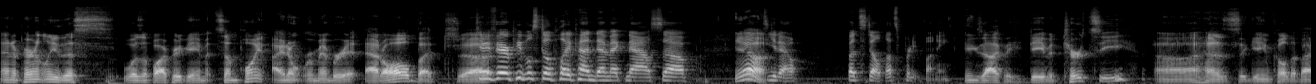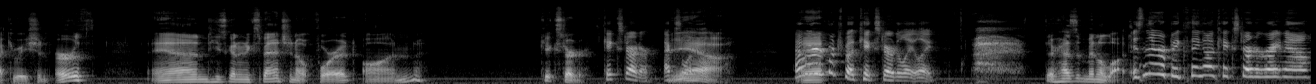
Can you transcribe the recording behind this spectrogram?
and apparently this was a popular game at some point. I don't remember it at all, but to uh, be fair, people still play Pandemic now, so yeah, you know, but still, that's pretty funny. exactly. David Turczi uh, has a game called Evacuation Earth, and he's got an expansion out for it on Kickstarter. Kickstarter, excellent. Yeah. I haven't heard much about Kickstarter lately. There hasn't been a lot. Isn't there a big thing on Kickstarter right now?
